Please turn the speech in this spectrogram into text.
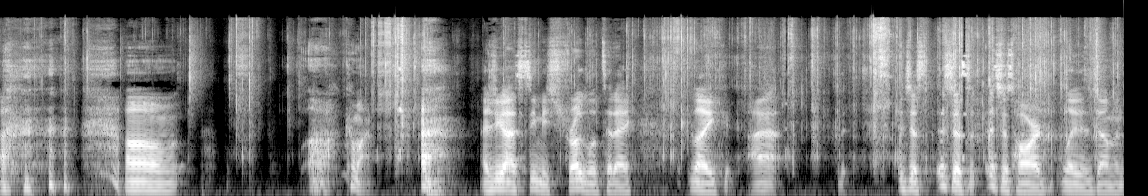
um, oh, come on. As you guys see me struggle today, like I, it's just it's just it's just hard, ladies and gentlemen.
